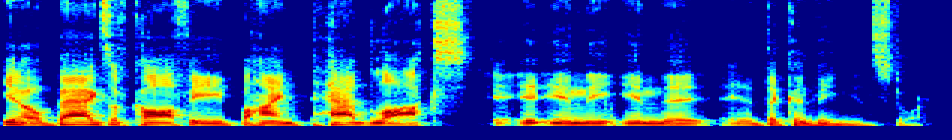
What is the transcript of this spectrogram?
you know bags of coffee behind padlocks in the in the in the convenience store.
